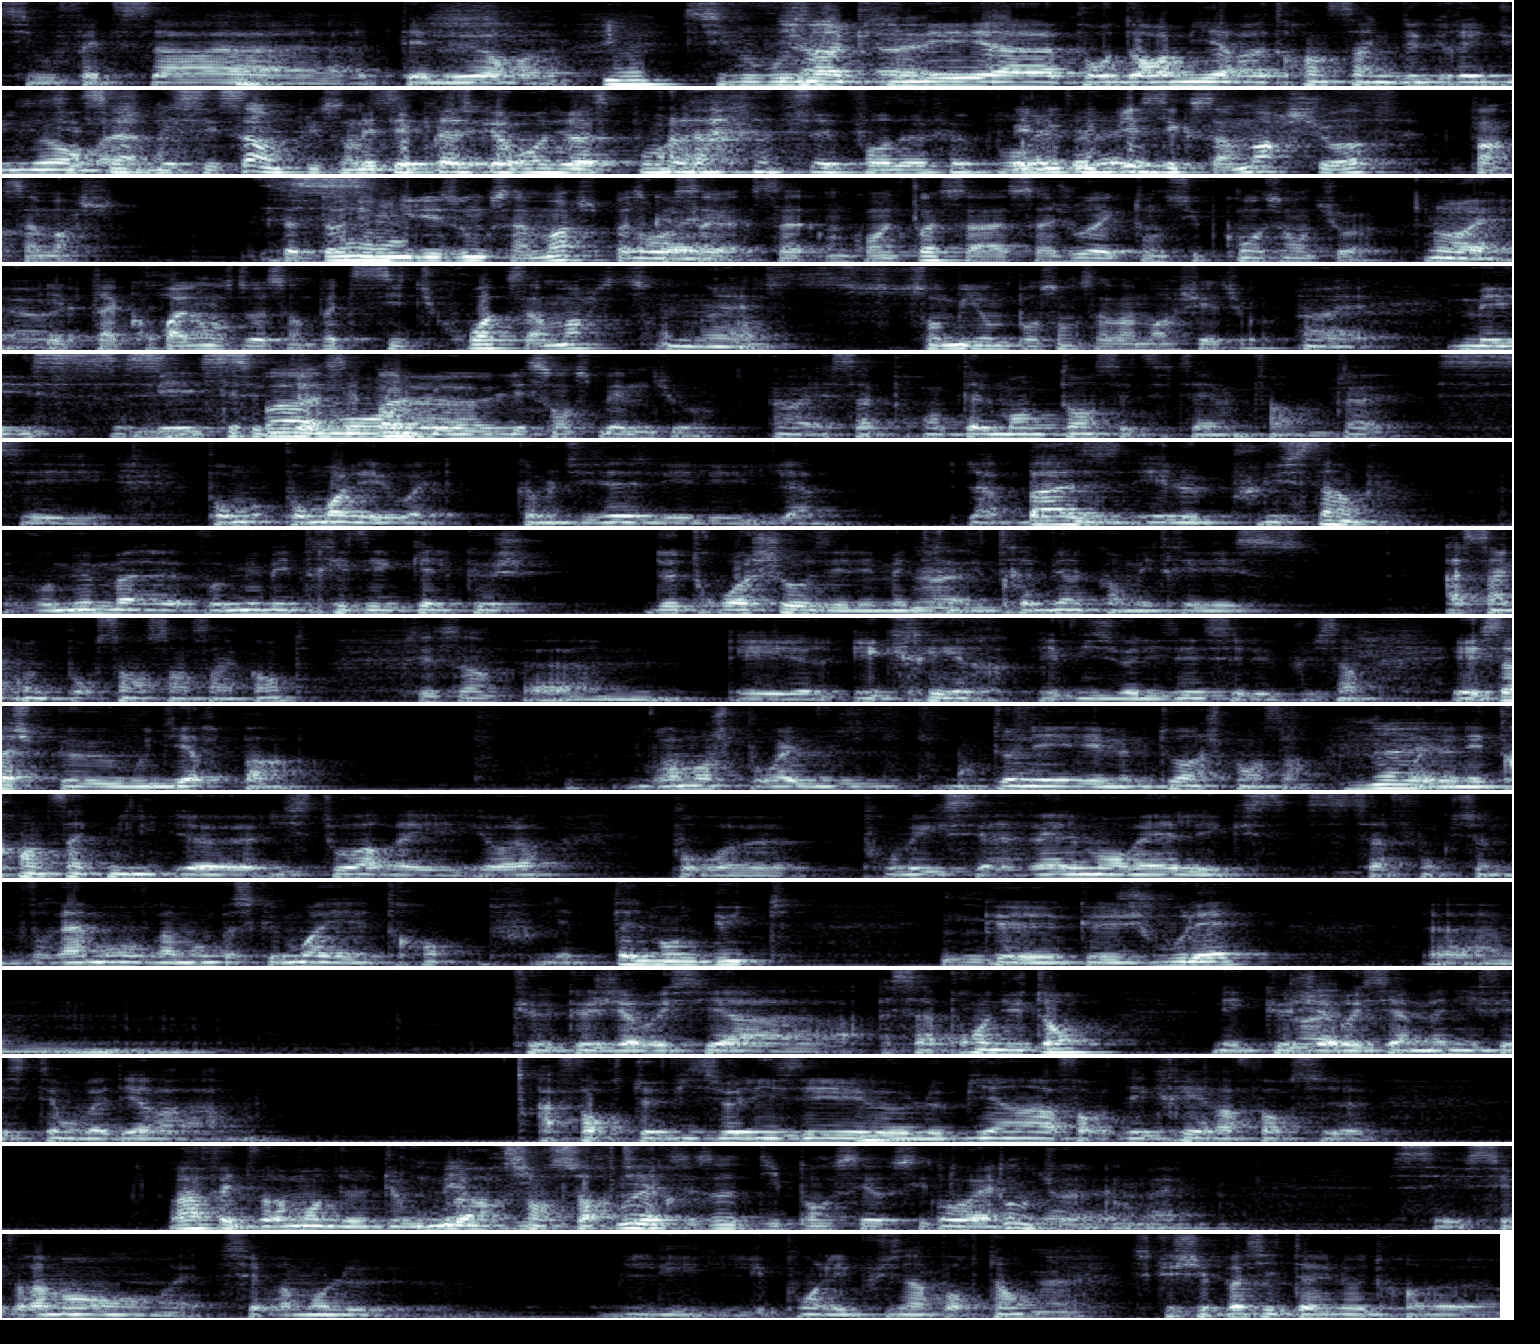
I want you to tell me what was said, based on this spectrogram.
Si vous faites ça à telle heure, Une- si vous vous inclinez euh, pour dormir à 35 degrés du nord, C'est ça, mais c'est ça en plus. on hein, était presque rendu à ce point-là. c'est pour, de, pour Mais le, pire, c'est que ça marche, tu vois. Enfin, ça marche. Ça te donne une illusion que ça marche parce que, ça, ça- encore une fois, ça, ça joue avec ton subconscient, tu vois. Ouais, Et ta croyance de ça. En fait, si tu crois que ça marche, 100, Ouais. 100 millions de pourcents, ça va marcher, tu vois. ouais. Mais c'est pas, pas euh, le- l'essence même, tu vois. Ouais, ça prend tellement de temps, c'est enfin, pour, moi- pour moi les ouais, comme je disais, les, les- la, la base est le plus simple. Vaut mieux vaut mieux maîtriser quelque ch- deux trois choses et les maîtriser Ouais. très bien qu'en maîtriser à 50%, 150. C'est ça. Euh, et écrire et visualiser, c'est le plus simple. Et ça, je peux vous dire par vraiment, je pourrais vous donner et même toi, hein, je pense, hein, je pourrais donner 35 000 euh, histoires et, et voilà pour euh, prouver que c'est réellement réel et que ça fonctionne vraiment vraiment parce que moi il y a, 30 pff, il y a tellement de buts Mhm. que, que je voulais que, que j'ai réussi à, à- ça prend du temps mais que j'ai Ouais. réussi à manifester on va dire à, à force de visualiser euh, le bien à force d'écrire à force ouais, en fait vraiment de, vouloir s'en ouais, sortir c'est ça, d'y penser aussi tout Ouais, le temps, tu ouais, vois. ouais, ouais. c'est vraiment ouais, c'est vraiment le les, les points les plus importants Ouais. parce que je sais pas si tu as une autre euh,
